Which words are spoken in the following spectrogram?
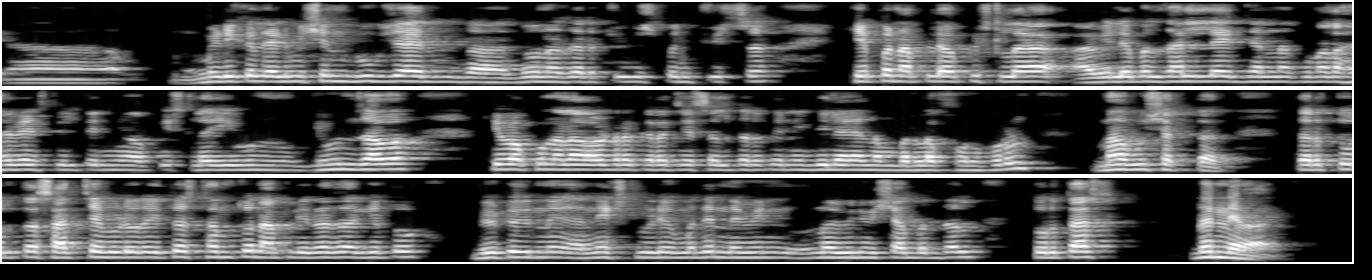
मेडिकल ऍडमिशन बुक जे आहेत दोन हजार चोवीस पंचवीसचं हे पण आपल्या ऑफिसला अवेलेबल झालेले आहेत. ज्यांना कुणाला हवे असतील त्यांनी ऑफिसला येऊन घेऊन जावं. किंवा कुणाला ऑर्डर करायची असेल तर त्यांनी दिलेल्या नंबरला फोन करून मागू शकतात. तर तूर्त सातच्या व्हिडिओला इथंच थांबतो आणि आपली रजा घेतो. भेटू नेक्स्ट व्हिडिओमध्ये नवीन नवीन विषयाबद्दल. तुर्तास धन्यवाद.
